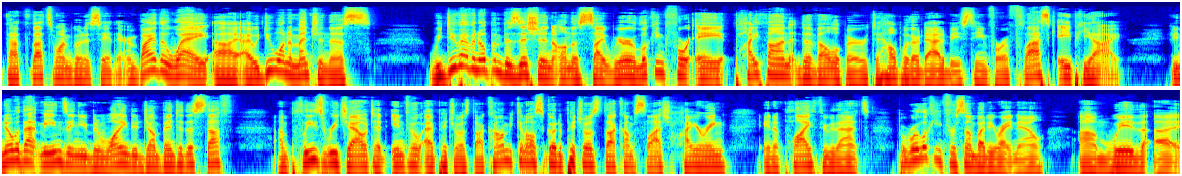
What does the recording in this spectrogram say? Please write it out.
That's that's what I'm going to say there. And by the way, uh, I do want to mention this. We do have an open position on the site. We are looking for a Python developer to help with our database team for a Flask API. If you know what that means and you've been wanting to jump into this stuff, um, please reach out at info at pitcherlist.com. You can also go to pitcherlist.com slash hiring and apply through that. But we're looking for somebody right now um, with uh,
